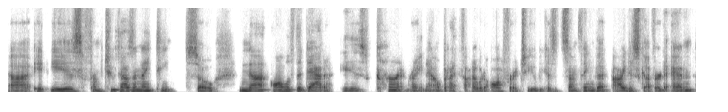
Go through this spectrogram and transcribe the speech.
Uh, it is from 2019. So not all of the data is current right now, but I thought I would offer it to you because it's something that I discovered and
